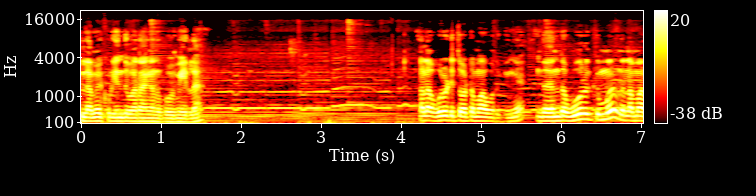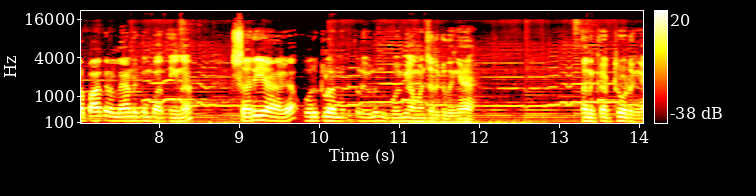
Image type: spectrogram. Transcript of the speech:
எல்லாமே குடிந்து வராங்க அந்த பூமியில். நல்லா ஊரடி தோட்டமாகவும் இருக்குங்க. இந்த இந்த ஊருக்கும் இந்த நம்ம பார்க்குற லேண்டுக்கும் பார்த்தீங்கன்னா சரியாக ஒரு கிலோமீட்டர் தொலைவில் இந்த பூமி அமைஞ்சிருக்குதுங்க. தனக்கு கட் ரோடுங்க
